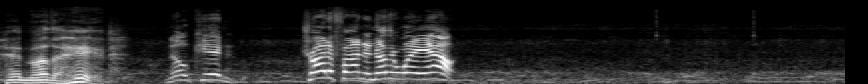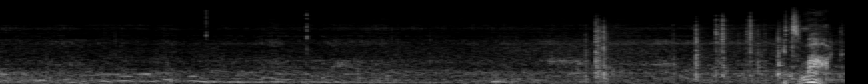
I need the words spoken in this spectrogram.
had my other hand. No kidding. Try to find another way out. It's locked.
